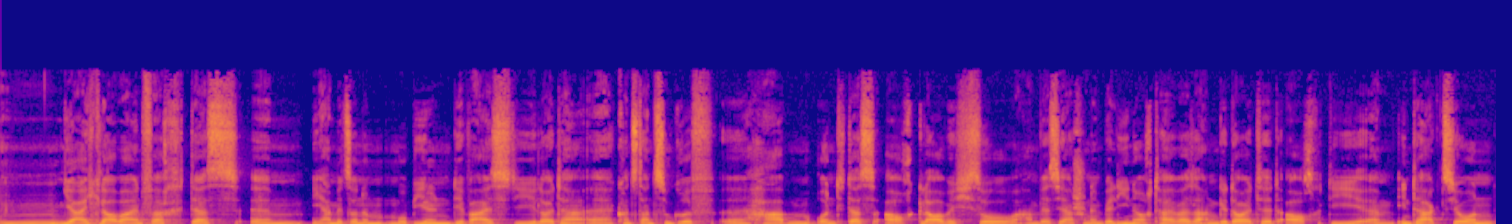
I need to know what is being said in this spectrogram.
Mm, ja, ich glaube einfach, dass ähm, ja mit so einem mobilen Device die Leute äh, konstant Zugriff äh, haben und dass auch, glaube ich, so haben wir es ja schon in Berlin auch teilweise angedeutet, auch die ähm, Interaktion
